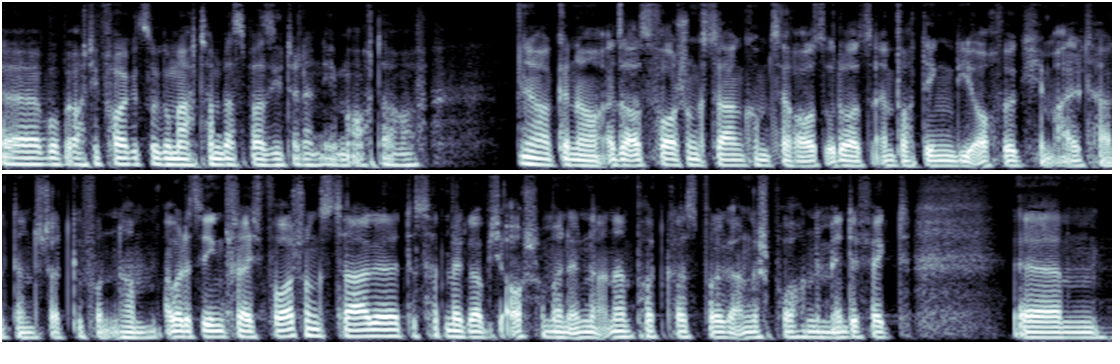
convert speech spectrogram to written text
äh, wo wir auch die Folge zu gemacht haben, das basierte dann eben auch darauf. Ja, genau. Also aus Forschungstagen kommt es heraus oder aus einfach Dingen, die auch wirklich im Alltag dann stattgefunden haben. Aber deswegen vielleicht Forschungstage, das hatten wir, glaube ich, auch schon mal in irgendeiner anderen Podcast-Folge angesprochen. Im Endeffekt ähm,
